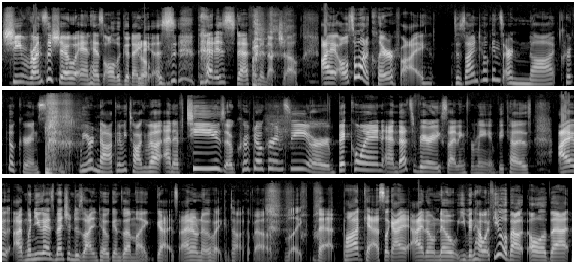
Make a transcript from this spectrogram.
She runs the show and has all the good Yep. ideas. That is Steph in a nutshell. I also want to clarify design tokens are not cryptocurrency. we are not going to be talking about NFTs or cryptocurrency or Bitcoin. And that's very exciting for me because I, I when you guys mentioned design tokens, I'm like, guys, I don't know if I can talk about like that podcast. Like, I, I don't know even how I feel about all of that.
